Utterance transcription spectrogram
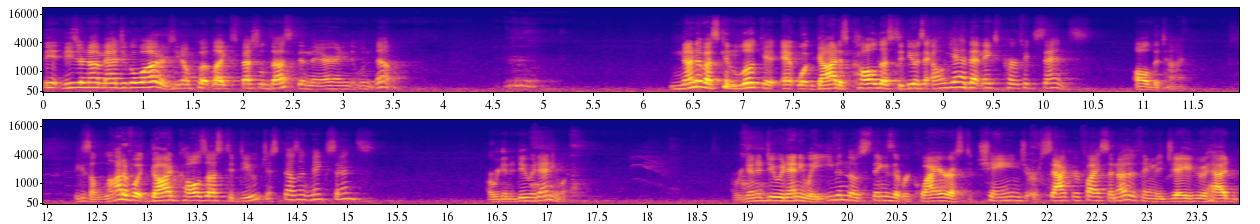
These are not magical waters. You don't put like special dust in there and no. None of us can look at, at what God has called us to do and say, oh, yeah, that makes perfect sense all the time. Because a lot of what God calls us to do just doesn't make sense. Are we going to do it anyway? Are we going to do it anyway? Even those things that require us to change or sacrifice. Another thing that Jehu had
